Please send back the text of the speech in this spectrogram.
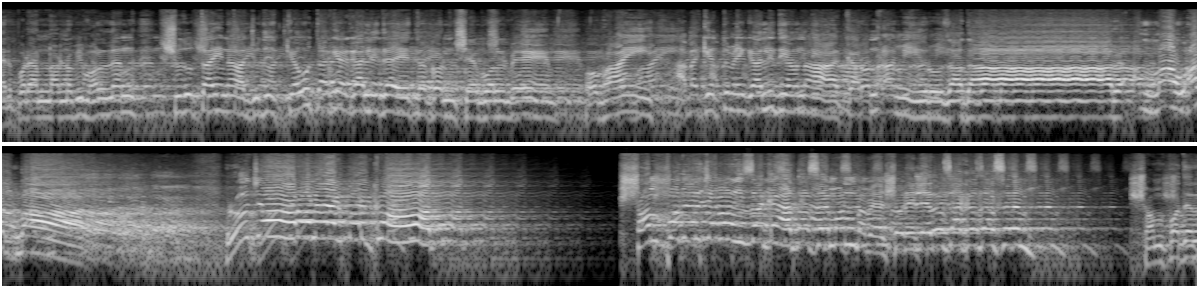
এরপর আল্লাহ নবী বললেন, শুধু তাই না, যদি কেউ তাকে গালি দেয়, তখন সে বলবে, ও ভাই, আমাকে তুমি গালি দিও না, কারণ আমি রোজাদার। আল্লাহ আকবার। রোজার অনেক বরকত। সম্পদের যেমন জাকাত আছে এমন ভাবে শরীরেরও জাকাত আছে। সম্পদের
